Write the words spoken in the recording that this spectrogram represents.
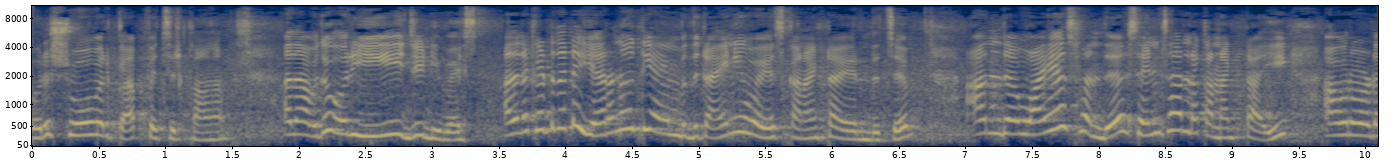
ஒரு ஷோவர் கேப் வச்சுருக்காங்க. அதாவது ஒரு இஇஜி டிவைஸ் அதில் கிட்டத்தட்ட இரநூத்தி ஐம்பது டைனி ஒயர்ஸ் கனெக்ட் ஆகிருந்துச்சு அந்த ஒயர்ஸ் வந்து சென்சாரில் கனெக்ட் ஆகி அவரோட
